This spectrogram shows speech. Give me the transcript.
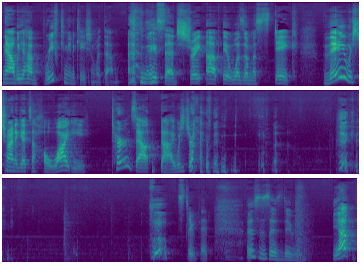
Now we have brief communication with them, and they said straight up it was a mistake. They was trying to get to Hawaii. Turns out Di was driving. stupid. This is so stupid. Yep.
